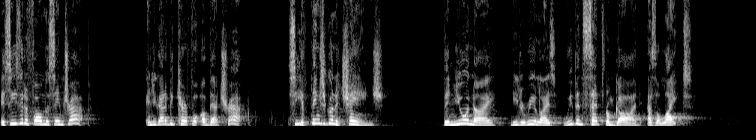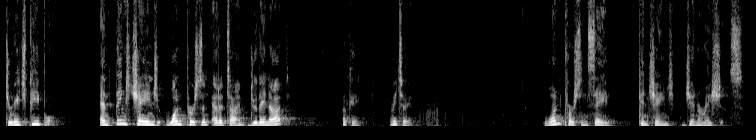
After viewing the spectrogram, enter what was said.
It's easy to fall in the same trap. And you got to be careful of that trap. See, if things are going to change, then you and I need to realize we've been sent from God as a light to reach people. And things change one person at a time. Do they not? Okay, let me tell you. One person saved can change generations.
